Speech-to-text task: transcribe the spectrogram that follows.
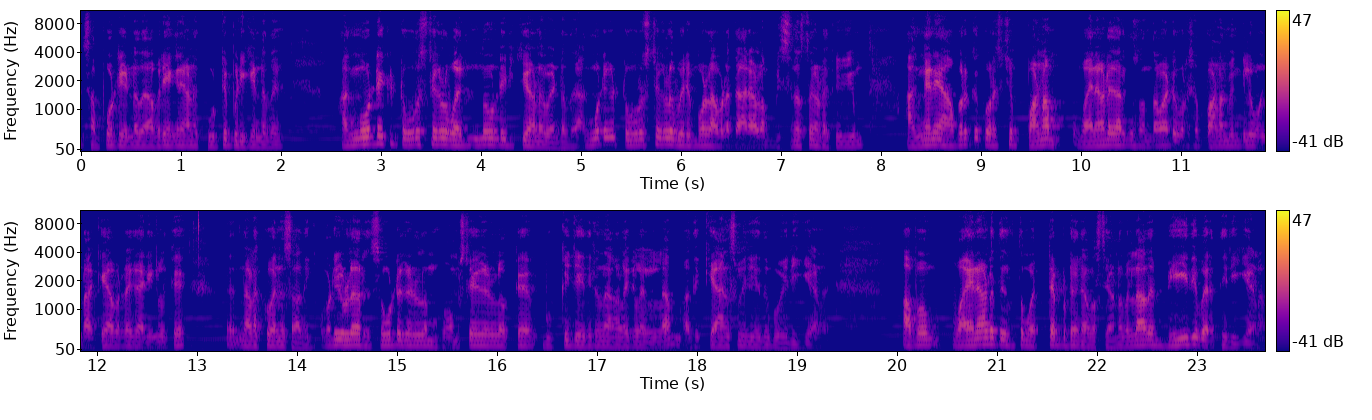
സപ്പോർട്ട് ചെയ്യേണ്ടത്? അവരെ എങ്ങനെയാണ് കൂട്ടിപ്പിടിക്കേണ്ടത്? അങ്ങോട്ടേക്ക് ടൂറിസ്റ്റുകൾ വന്നുകൊണ്ടിരിക്കുകയാണ് വേണ്ടത്. അങ്ങോട്ടേക്ക് ടൂറിസ്റ്റുകൾ വരുമ്പോൾ അവിടെ ധാരാളം ബിസിനസ് നടക്കുകയും അങ്ങനെ അവർക്ക് കുറച്ച് പണം വയനാടുകാർക്ക് സ്വന്തമായിട്ട് കുറച്ച് പണമെങ്കിലും ഉണ്ടാക്കി അവരുടെ കാര്യങ്ങൾക്ക് നടക്കുവാനും സാധിക്കും. അവിടെയുള്ള റിസോർട്ടുകളിലും ഹോം സ്റ്റേകളിലൊക്കെ ബുക്ക് ചെയ്തിരുന്ന ആളുകളെല്ലാം അത് ക്യാൻസൽ ചെയ്ത് പോയിരിക്കുകയാണ്. അപ്പം വയനാട് തീർത്തും ഒറ്റപ്പെട്ട ഒരു അവസ്ഥയാണ്. വല്ലാതെ ഭീതി പരത്തിയിരിക്കുകയാണ്.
